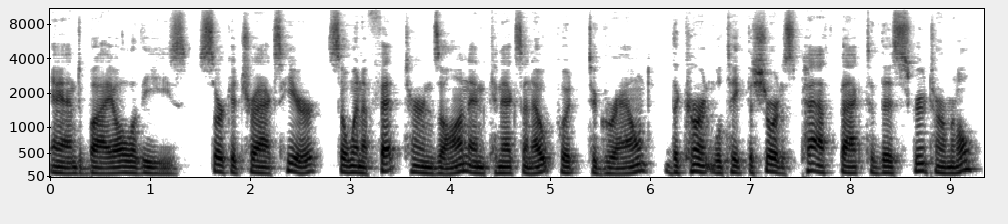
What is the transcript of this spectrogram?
and by all of these circuit tracks here. So when a FET turns on and connects an output to ground, the current will take the shortest path back to this screw terminal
